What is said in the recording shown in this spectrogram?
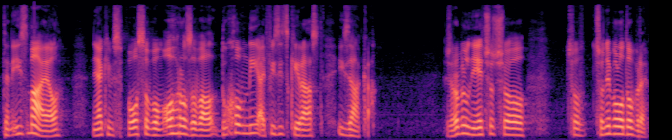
ten Izmael nejakým spôsobom ohrozoval duchovný aj fyzický rast Izáka. Že robil niečo, čo, čo, čo nebolo dobre.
